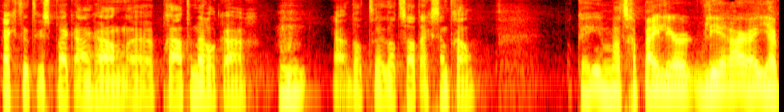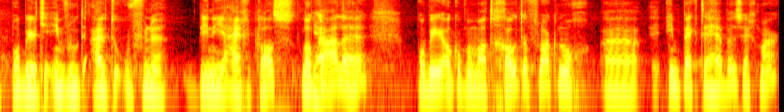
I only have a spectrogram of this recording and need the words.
Echt het gesprek aangaan, praten met elkaar. Mhm. Ja, dat, dat staat echt centraal. Oké, een maatschappijleraar. Hè? Jij probeert je invloed uit te oefenen binnen je eigen klaslokalen. Hè? Probeer je ook op een wat groter vlak nog uh, impact te hebben, zeg maar?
